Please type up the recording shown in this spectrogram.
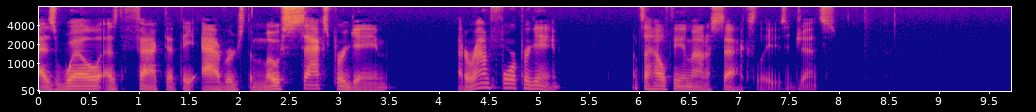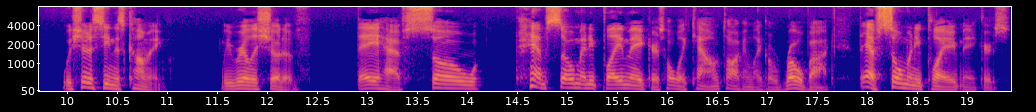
as well as the fact that they average the most sacks per game at around four per game. That's a healthy amount of sacks, ladies and gents. We should have seen this coming. We really should have. They have so they have so many playmakers. Holy cow, I'm talking like a robot. They have so many playmakers.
